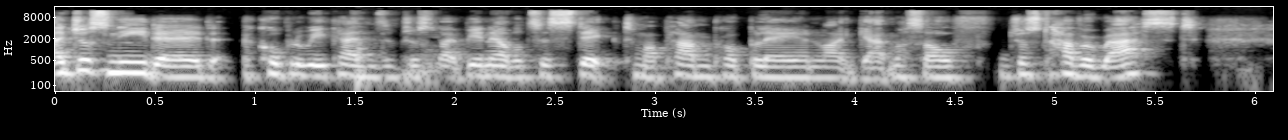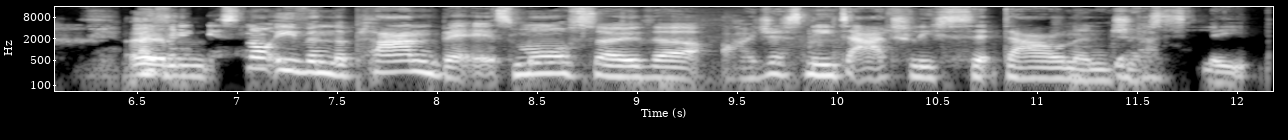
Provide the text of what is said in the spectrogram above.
I just needed a couple of weekends of just like being able to stick to my plan properly and like get myself just have a rest. I think Um, it's not even the plan bit, it's more so that I just need to actually sit down and Yeah. just sleep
